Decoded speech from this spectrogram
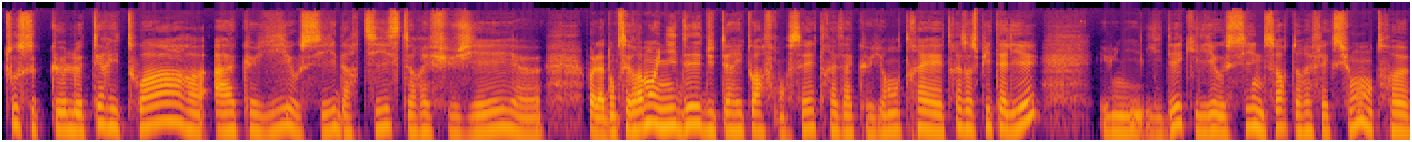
tout ce que le territoire a accueilli aussi d'artistes réfugiés. Euh, voilà, donc c'est vraiment une idée du territoire français très accueillant, très très hospitalier, et l'idée qu'il y ait aussi une sorte de réflexion entre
